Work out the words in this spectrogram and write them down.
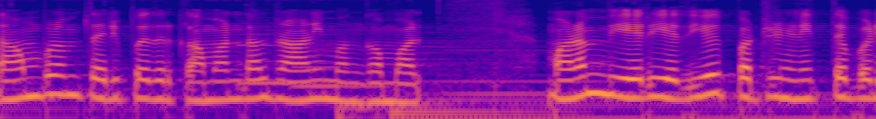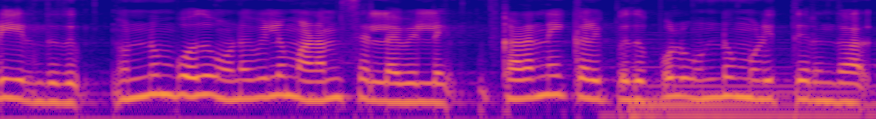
தாம்பூலம் தரிப்பதற்கு அமர்ந்தாள் ராணி மங்கம்மாள். மனம் வேறு எதையோ பற்றி நினைத்தபடி இருந்தது. உண்ணும்போது உணவிலும் மனம் செல்லவில்லை. கடனை கழிப்பது போல் உண்டு முடித்திருந்தாள்.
